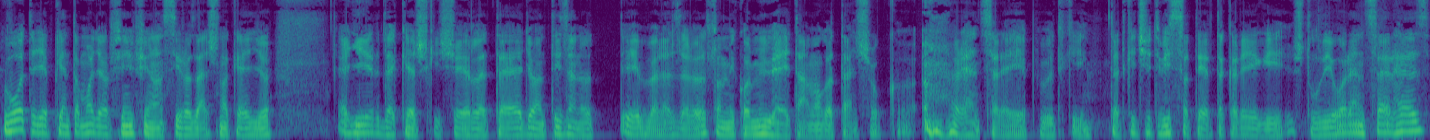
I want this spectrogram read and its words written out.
Volt egyébként a magyar filmfinanszírozásnak egy egy érdekes kísérlete, egy olyan 15 évvel ezelőtt, amikor műhely támogatások rendszere épült ki. Tehát kicsit visszatértek a régi stúdiórendszerhez,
